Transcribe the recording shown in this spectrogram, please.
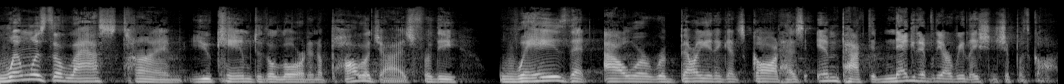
When was the last time you came to the Lord and apologized for the ways that our rebellion against God has impacted negatively our relationship with God?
